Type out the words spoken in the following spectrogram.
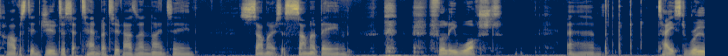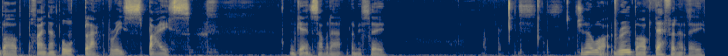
harvested June to September 2019. Summer, it's a summer bean, fully washed. Um, taste rhubarb, pineapple, blackberry, spice. I'm getting some of that. Let me see. Do you know what? Rhubarb definitely.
